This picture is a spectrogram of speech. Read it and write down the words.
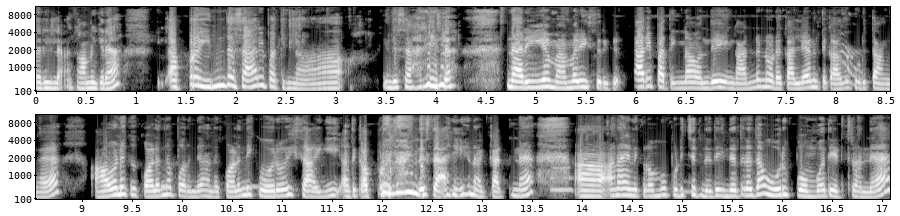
தெரியல காமிக்கிறேன். அப்புறம் இந்த சாரி பாத்தீங்கன்னா இந்த சாரியில நிறைய மெமரிஸ் இருக்கு. சாரி பாத்தீங்கன்னா வந்து எங்க அண்ணனோட கல்யாணத்துக்காக கொடுத்தாங்க. அவனுக்கு குழந்தை பிறந்து அந்த குழந்தைக்கு ஒரு வயசு ஆகி அதுக்கப்புறம் தான் இந்த சாரியை நான் கட்டினேன். ஆனா எனக்கு ரொம்ப பிடிச்சிருந்தது. இந்த இடத்துல தான் ஊருக்கு போகும்போது எடுத்துட்டு வந்தேன்.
